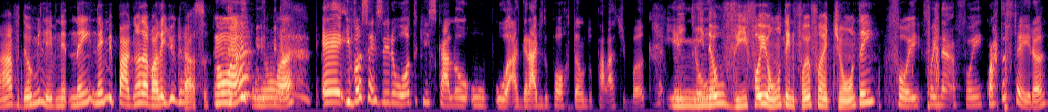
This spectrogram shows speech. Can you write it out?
Ah, Deus me livre. Nem, nem me pagando a valer de graça. Não é? Não é? é? E vocês viram o outro que escalou o, o, a grade do portão do Palácio de Buckingham? Menina, entrou... eu vi. Foi ontem, não foi? Foi anteontem? Foi, foi, na, foi quarta-feira.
